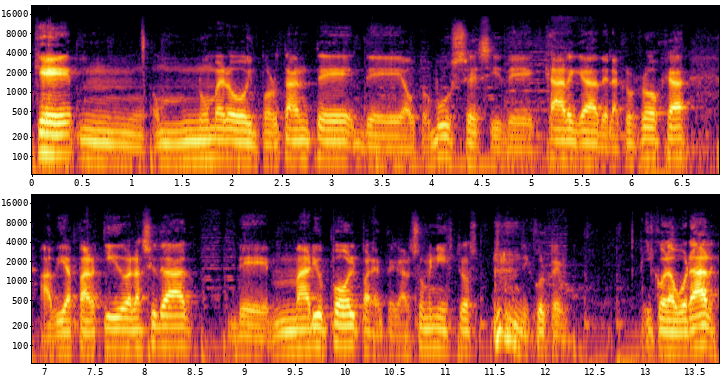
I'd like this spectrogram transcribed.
que mm, un número importante de autobuses y de carga de la Cruz Roja había partido a la ciudad de Mariupol para entregar suministros, disculpen, y colaborar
